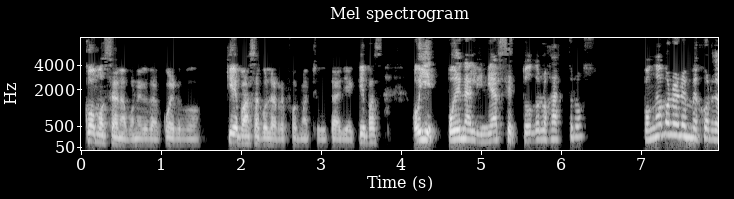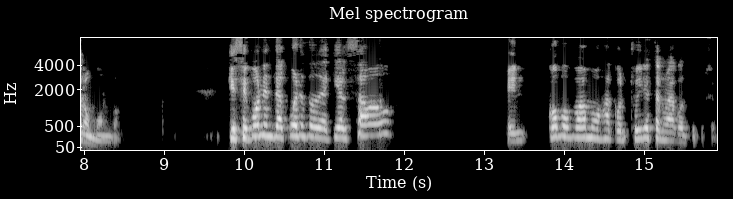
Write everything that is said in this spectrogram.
cómo se van a poner de acuerdo, qué pasa con la reforma tributaria, qué pasa. Oye, ¿pueden alinearse todos los astros? Pongámonos en el mejor de los mundos. Que se ponen de acuerdo de aquí al sábado en cómo vamos a construir esta nueva constitución.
